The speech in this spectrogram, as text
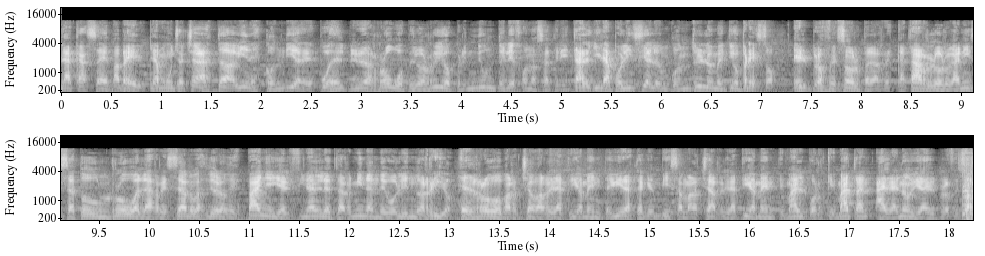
la casa de papel. La muchachada estaba bien escondida después del primer robo, pero Río prendió un teléfono satelital y la policía lo encontró y lo metió preso. El profesor, para rescatarlo, organiza todo un robo a las reservas de oro de España y al final le terminan devolviendo a Río. El robo marchaba relativamente bien hasta que empieza a marchar relativamente mal porque matan a la novia del profesor.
